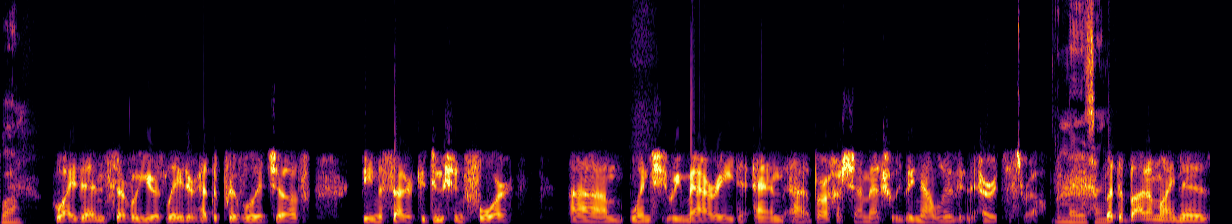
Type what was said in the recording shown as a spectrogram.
Wow. who I then several years later had the privilege of being Mesader Kiddushin for um, when she remarried, and uh, Baruch Hashem, actually, they now live in Eretz Israel. Amazing. But the bottom line is,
